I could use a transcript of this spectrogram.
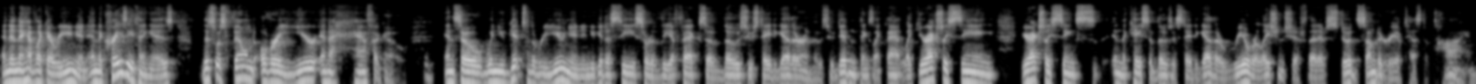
And then they have like a reunion. And the crazy thing is, this was filmed over a year and a half ago. And so when you get to the reunion and you get to see sort of the effects of those who stay together and those who didn't, things like that, like you're actually seeing, you're actually seeing in the case of those who stay together, real relationships that have stood some degree of test of time.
